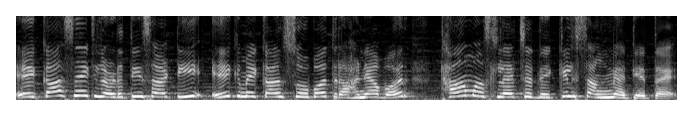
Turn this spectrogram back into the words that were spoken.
एकाच एक लढतीसाठी एकमेकांसोबत राहण्यावर ठाम असल्याचे देखील सांगण्यात येत आहे.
